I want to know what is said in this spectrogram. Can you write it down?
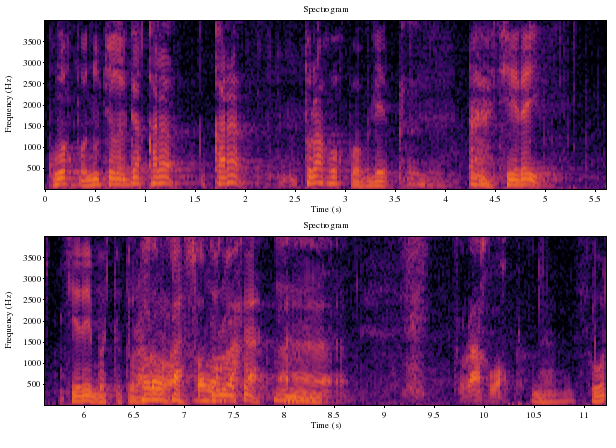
Хуақ по, нучаларға қара, қара тұрақ хуақ по, біле, серей, серей бәтті тұрақ. Сорока. Сорока. Турак вак. Суыр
